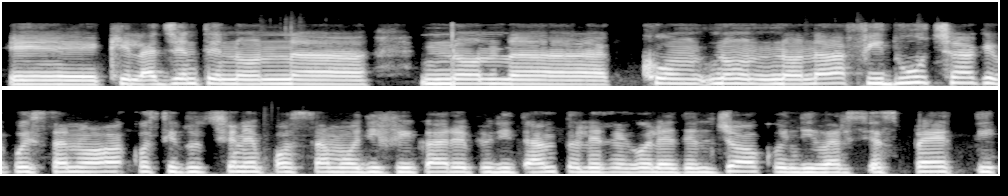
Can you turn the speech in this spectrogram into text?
eh, che la gente non, non, con, non, non, ha fiducia che questa nuova Costituzione possa modificare più di tanto le regole del gioco in diversi aspetti.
